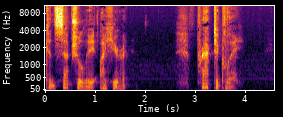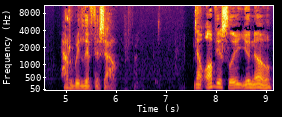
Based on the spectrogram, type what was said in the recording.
conceptually, I hear it. Practically, how do we live this out? Now, obviously, you know,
